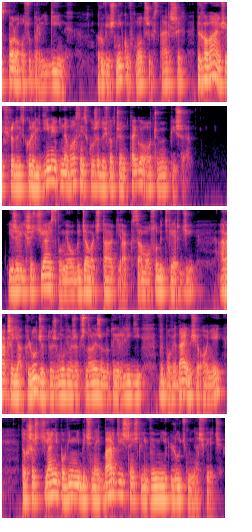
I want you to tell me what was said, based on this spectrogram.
sporo osób religijnych, rówieśników, młodszych, starszych. Wychowałem się w środowisku religijnym i na własnej skórze doświadczyłem tego, o czym piszę. Jeżeli chrześcijaństwo miałoby działać tak, jak samo o sobie twierdzi, a raczej jak ludzie, którzy mówią, że przynależą do tej religii, wypowiadają się o niej, to chrześcijanie powinni być najbardziej szczęśliwymi ludźmi na świecie.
